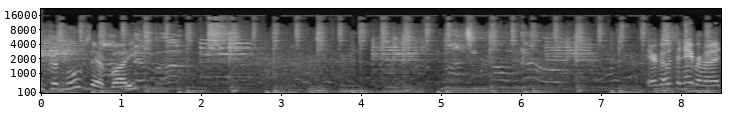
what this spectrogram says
Pretty good moves there, buddy. There goes the neighborhood.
